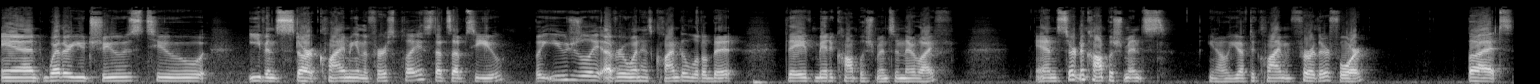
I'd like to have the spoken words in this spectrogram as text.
And whether you choose to even start climbing in the first place, that's up to you. But usually, everyone has climbed a little bit. They've made accomplishments in their life. And certain accomplishments, you know, you have to climb further for. But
